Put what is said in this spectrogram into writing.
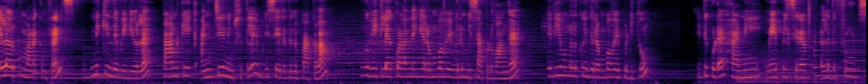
எல்லோருக்கும் வணக்கம் ஃப்ரெண்ட்ஸ் இன்றைக்கி இந்த வீடியோவில் பேன் கேக் அஞ்சே நிமிஷத்தில் எப்படி செய்கிறதுன்னு பார்க்கலாம். உங்கள் வீட்டில் குழந்தைங்க ரொம்பவே விரும்பி சாப்பிடுவாங்க. பெரியவங்களுக்கும் இது ரொம்பவே பிடிக்கும். இது கூட ஹனி மேப்பிள் சிரப் அல்லது ஃப்ரூட்ஸ்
